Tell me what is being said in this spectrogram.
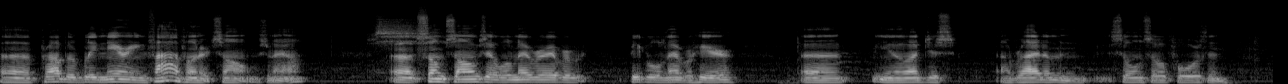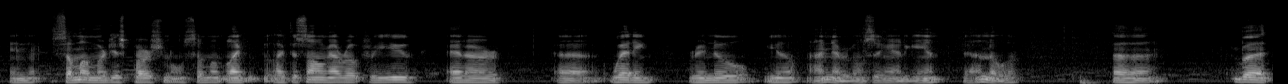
uh, probably nearing 500 songs now. Uh, some songs that will never ever people will never hear. Uh, you know, I just I write them and so on and so forth, and and some of them are just personal. Some of them, like like the song I wrote for you at our uh, wedding renewal. You know, I'm never gonna sing that again. That I know of. Uh, but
